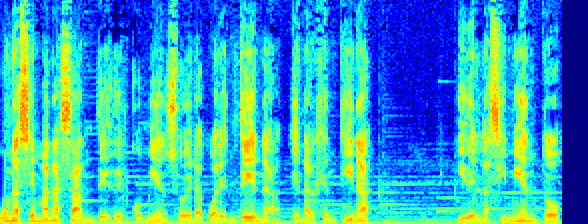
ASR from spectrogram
unas semanas antes del comienzo de la cuarentena en Argentina y del nacimiento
